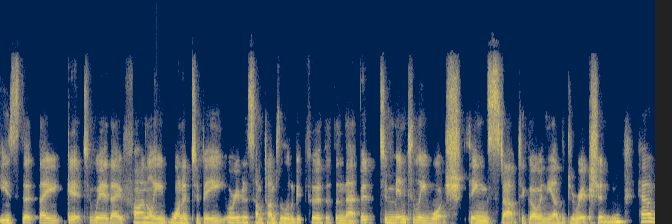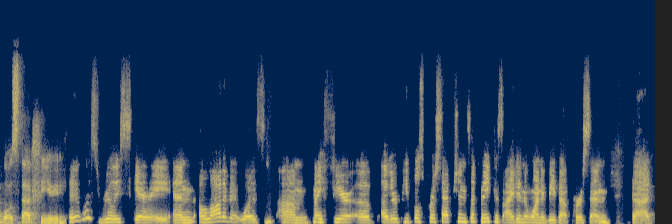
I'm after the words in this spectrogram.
is that they get to where they finally wanted to be, or even sometimes a little bit further than that. But to mentally watch things start to go in the other direction, how was that for you? It was really scary. And a lot of it was um, my fear of other people's perceptions of me because I didn't want to be that person that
